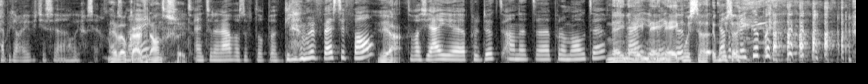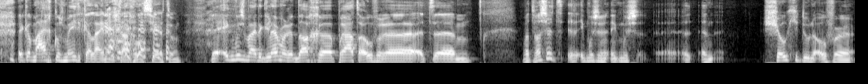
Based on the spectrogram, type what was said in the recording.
heb ik al eventjes eh hoi gezegd. hebben we elkaar mij. even de hand geschud. En toen daarna was het op het Glamour Festival. Ja. Toen was jij je product aan het eh, promoten. Nee, nee, nee, nee. Ik moest, ik Ja, moest, make-up. ik had mijn eigen cosmetica lijn heb ik daar gelanceerd toen. Nee, ik moest bij de Glamour dag eh, praten over eh, het... ehm, wat was het? Eh, Ik moest, een, ik moest eh, een showtje doen over...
